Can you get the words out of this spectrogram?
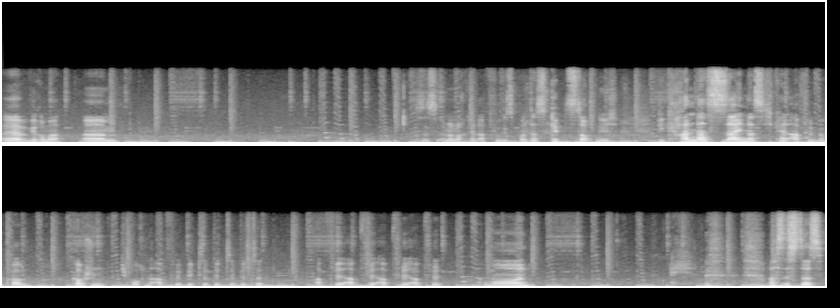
Äh, wie auch immer. Ähm. Es ist immer noch kein Apfel gespawnt. Das gibt's doch nicht. Wie kann das sein, dass ich keinen Apfel bekomme? Komm schon, ich brauche einen Apfel. Bitte, bitte, bitte. Apfel, Apfel, Apfel, Apfel. Come on. Ey. Was ist das?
